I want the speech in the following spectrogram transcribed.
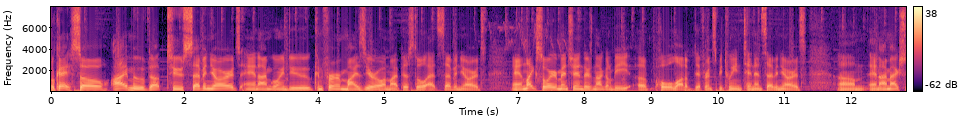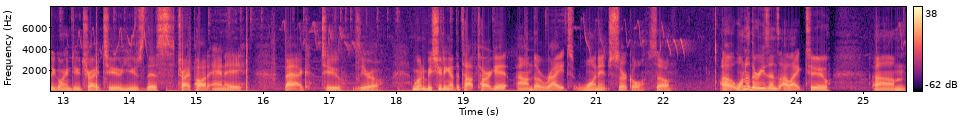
Okay, so I moved up to seven yards and I'm going to confirm my zero on my pistol at seven yards. And like Sawyer mentioned, there's not gonna be a whole lot of difference between 10 and seven yards. Um, and I'm actually going to try to use this tripod and a bag to zero. I'm going to be shooting at the top target on the right one inch circle. So uh, one of the reasons I like to um,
